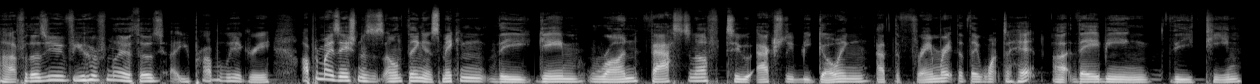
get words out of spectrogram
Uh, for those of you who are familiar with those, uh, you probably agree. Optimization is its own thing. It's making the game run fast enough to actually be going at the frame rate that they want to hit. Uh, they being the team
